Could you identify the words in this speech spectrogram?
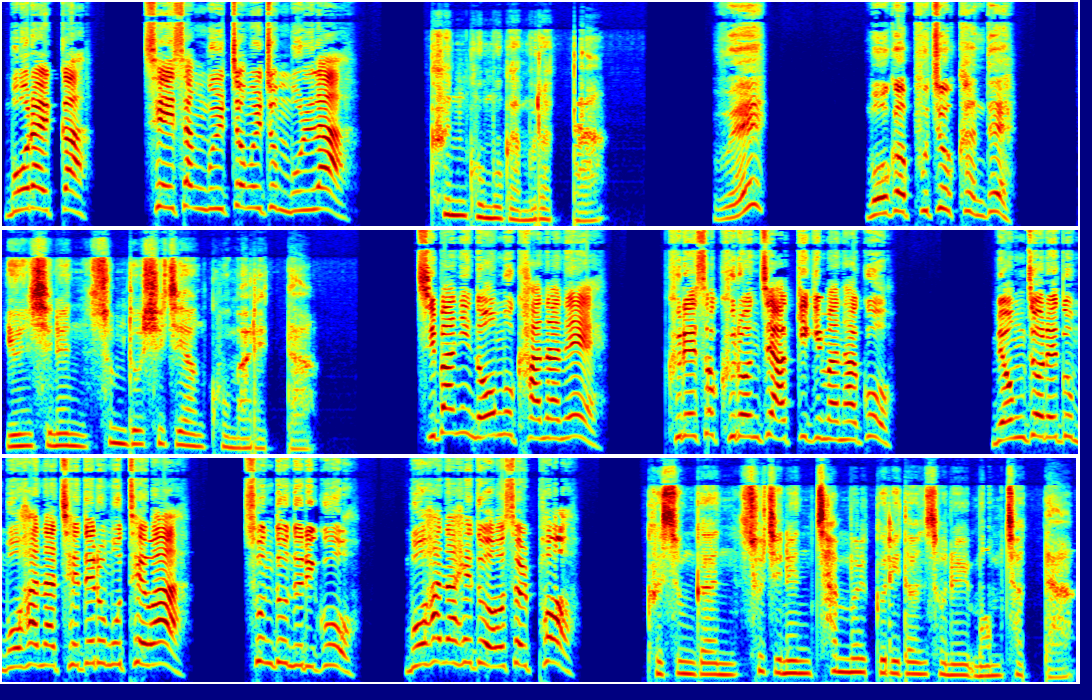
뭐랄까 세상 물정을 좀 몰라. 큰 고모가 물었다. 왜? 뭐가 부족한데? 윤 씨는 숨도 쉬지 않고 말했다. 집안이 너무 가난해. 그래서 그런지 아끼기만 하고 명절에도 뭐 하나 제대로 못 해와. 손도 느리고 뭐 하나 해도 어설퍼. 그 순간 수지는 찬물 끓이던 손을 멈췄다.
